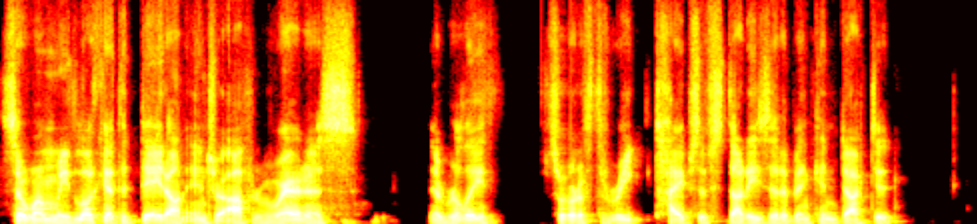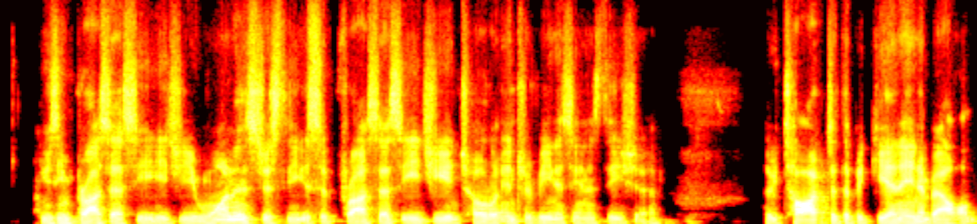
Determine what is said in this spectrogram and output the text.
So when we look at the data on intraoperative awareness, there are really sort of three types of studies that have been conducted using process EEG. One is just the use of process EEG in total intravenous anesthesia. We talked at the beginning about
